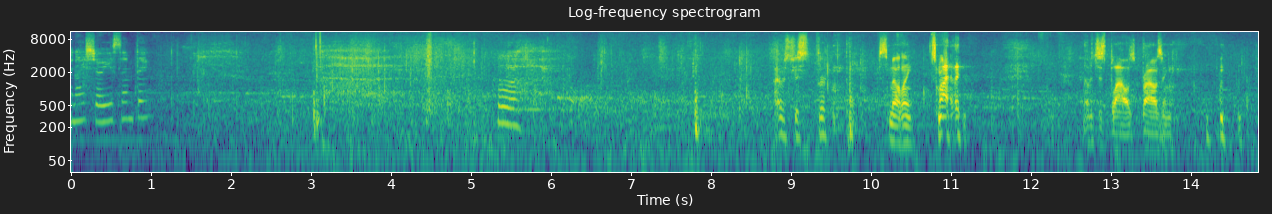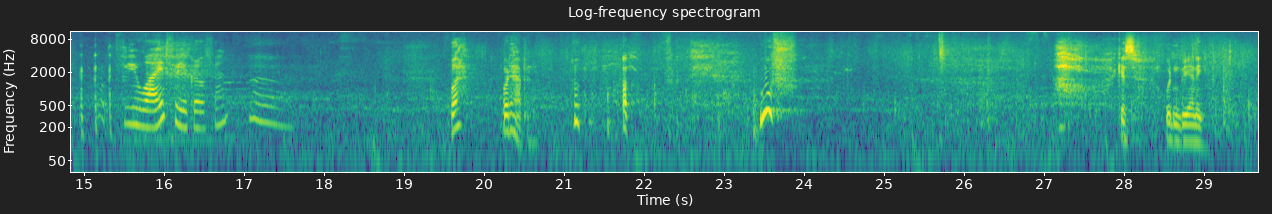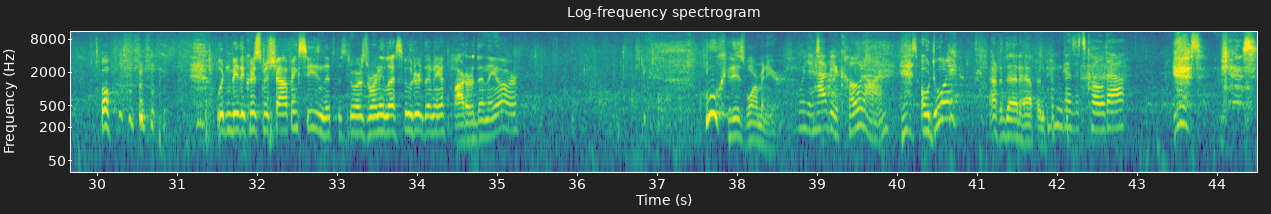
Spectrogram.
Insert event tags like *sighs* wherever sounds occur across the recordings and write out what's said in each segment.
Can I show you something? *sighs* I was just uh, smelling, *laughs* smiling. I was just blouse browsing. *laughs* For your wife or your girlfriend? *sighs* What? What happened? *laughs* Woof. *sighs* I guess wouldn't be any. *laughs* Wouldn't be the Christmas shopping season if the stores were any less hooter than they harder than they are. Whew, it is warm in here. Well, you have your coat on Yes. Oh, do I? How did that happen? because it's cold out. Yes. Yes.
